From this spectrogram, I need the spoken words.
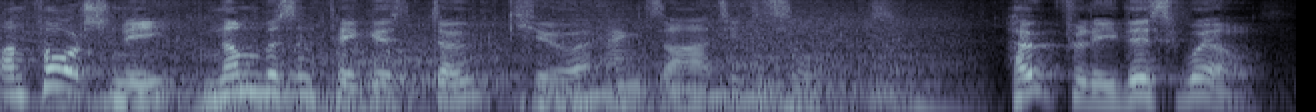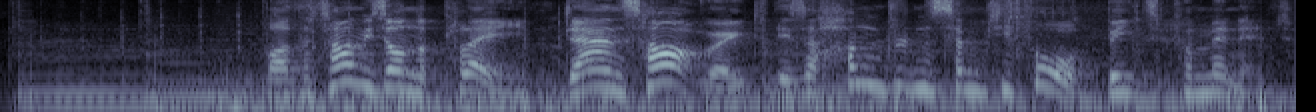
Unfortunately, numbers and figures don't cure anxiety disorders. Hopefully, this will. By the time he's on the plane, Dan's heart rate is 174 beats per minute.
